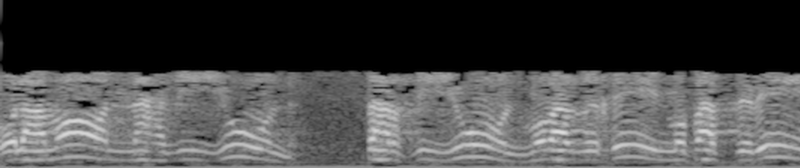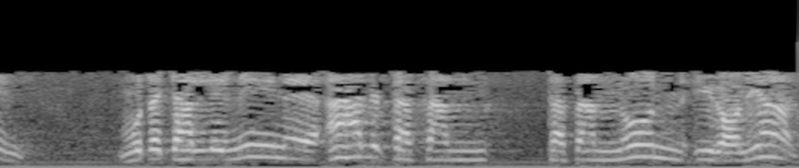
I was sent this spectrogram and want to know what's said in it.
علما نحویون صرفیون مورخین مفسرین متکلمین اهل تسن... تسنن ایرانی است.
